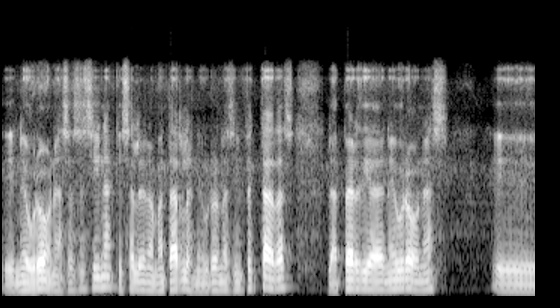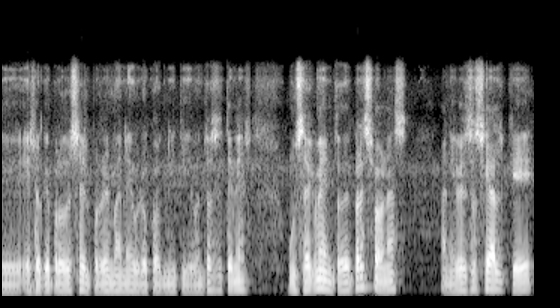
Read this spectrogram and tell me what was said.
eh, neuronas asesinas que salen a matar las neuronas infectadas. La pérdida de neuronas eh, es lo que produce el problema neurocognitivo. Entonces tenés un segmento de personas a nivel social que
